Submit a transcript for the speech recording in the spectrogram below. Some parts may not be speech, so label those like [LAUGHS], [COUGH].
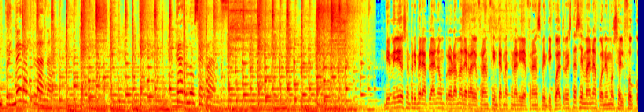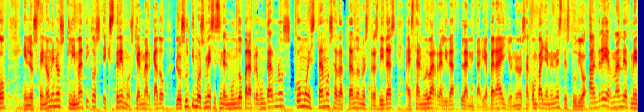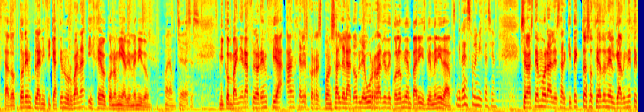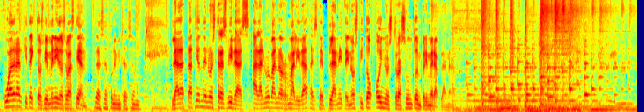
En primera plana, Carlos Herranz. Bienvenidos en Primera Plana, un programa de Radio Francia Internacional y de France 24. Esta semana ponemos el foco en los fenómenos climáticos extremos que han marcado los últimos meses en el mundo para preguntarnos cómo estamos adaptando nuestras vidas a esta nueva realidad planetaria. Para ello nos acompañan en este estudio André Hernández Meza, doctor en Planificación Urbana y Geoeconomía. Bienvenido. Hola, muchas gracias. Mi compañera Florencia Ángeles, corresponsal de la W Radio de Colombia en París. Bienvenida. Gracias por la invitación. Sebastián Morales, arquitecto asociado en el Gabinete Cuadra Arquitectos. Bienvenido, Sebastián. Gracias por la invitación. La adaptación de nuestras vidas a la nueva normalidad, a este planeta inhóspito, hoy nuestro asunto en primera plana.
